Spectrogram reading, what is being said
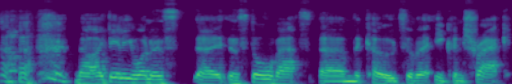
Not? no, ideally you want to ins- uh, install that um, the code so that you can track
